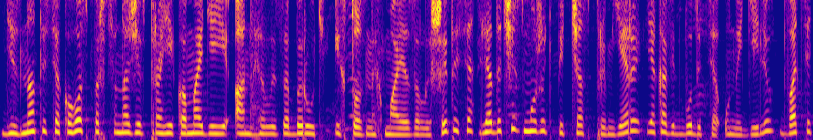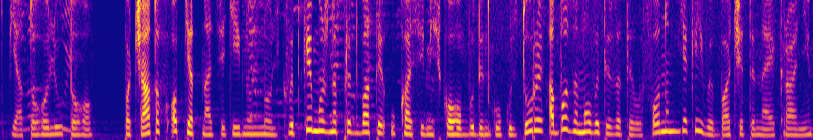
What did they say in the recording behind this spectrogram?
Дізнатися, кого з персонажів трагікомедії ангели заберуть і хто з них має залишитися, глядачі зможуть під час прем'єри, яка відбудеться у неділю, 25 лютого. Початок о 15.00. Квитки можна придбати у касі міського будинку культури або замовити за телефоном, який ви бачите на екрані.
